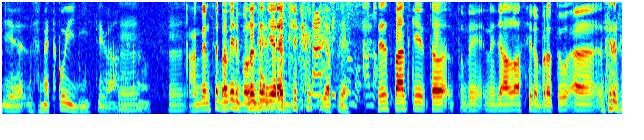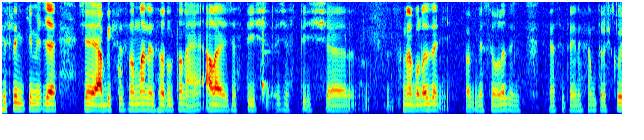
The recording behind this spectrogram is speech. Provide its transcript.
je zmetkoidní, ty vám, Hmm. jako no. Hmm, a jdem se bavit o lezení radši. Zpátky Jasně. tomu, ano. Den zpátky, to, to by nedělalo asi dobrotu. Eh, myslím tím, že, že já bych se s váma nezhodl, to ne, ale že spíš, že spíš s- jsme o lezení. Bavíme se o lezení. Tak já si tady nechám trošku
